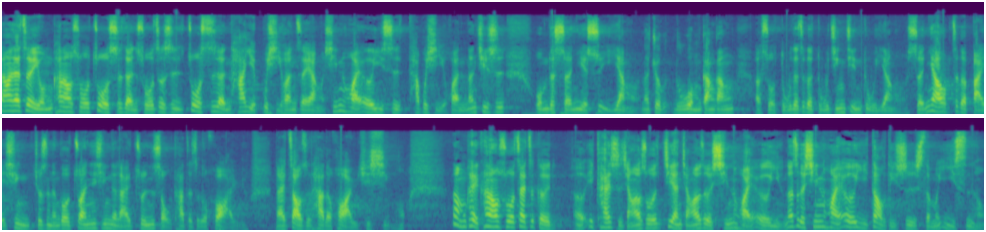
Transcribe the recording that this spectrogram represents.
当然在这里我们看到说，作诗人说这是作诗人他也不喜欢这样，心怀恶意是他不喜欢。那其实我们的神也是一样哦，那就如我们刚刚呃所读的这个读经进度一样哦，神要这个百姓就是能够专心的来遵守他的这个话语，来照着他的话语去行哦。那我们可以看到说，在这个呃一开始讲到说，既然讲到这个心怀恶意，那这个心怀恶意到底是什么意思呢？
